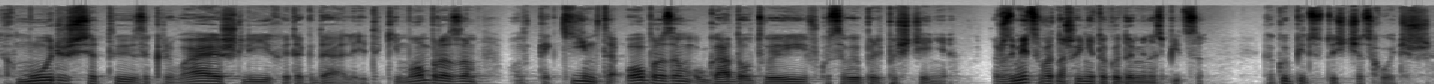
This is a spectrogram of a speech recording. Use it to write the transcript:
хмуришься ты, закрываешь ли их и так далее. И таким образом он каким-то образом угадывал твои вкусовые предпочтения. Разумеется, в отношении только домина пицца. Какую пиццу ты сейчас хочешь?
